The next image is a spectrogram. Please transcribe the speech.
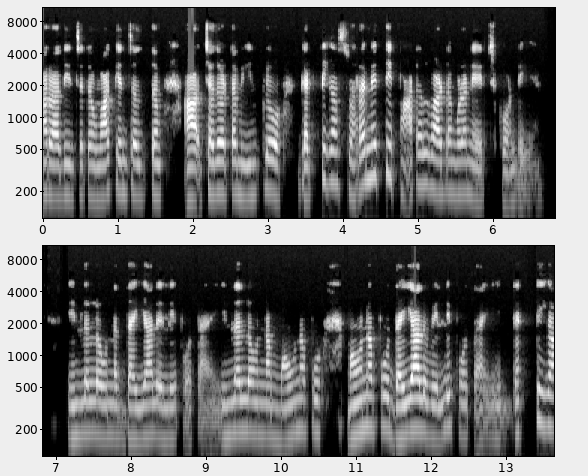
ఆరాధించటం వాక్యం చదవటం చదవటం ఇంట్లో గట్టిగా స్వరమెత్తి పాటలు పాడడం కూడా నేర్చుకోండి. ఇళ్ళల్లో ఉన్న దయ్యాలు వెళ్ళిపోతాయి. ఇళ్ళల్లో ఉన్న మౌనపు మౌనపు దయ్యాలు వెళ్ళిపోతాయి. గట్టిగా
